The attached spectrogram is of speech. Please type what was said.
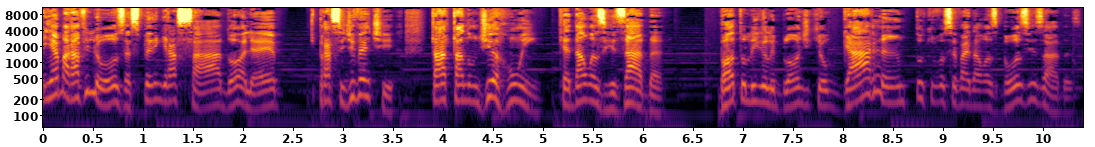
E é maravilhoso, é super engraçado. Olha, é pra se divertir. Tá, tá num dia ruim, quer dar umas risadas? Bota o Legally Blonde que eu garanto que você vai dar umas boas risadas.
